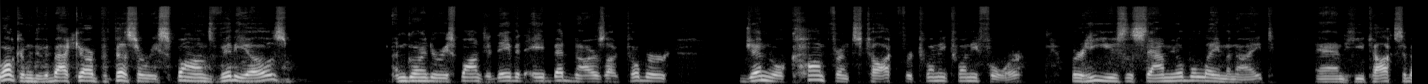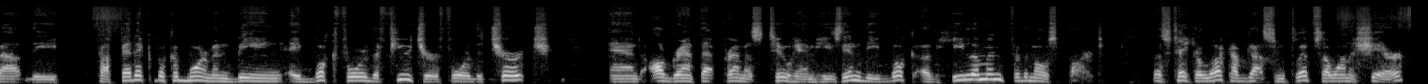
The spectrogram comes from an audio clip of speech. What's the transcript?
Welcome to the Backyard Professor Responds videos. I'm going to respond to David A. Bednar's October General Conference talk for 2024, where he uses Samuel the Lamanite and he talks about the prophetic Book of Mormon being a book for the future for the church. And I'll grant that premise to him. He's in the book of Helaman for the most part. Let's take a look. I've got some clips I want to share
